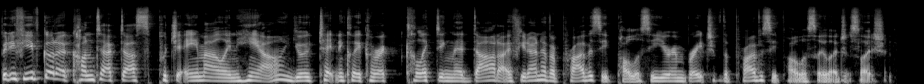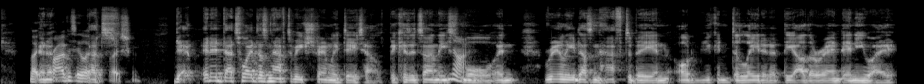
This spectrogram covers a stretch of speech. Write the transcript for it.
But if you've got to contact us, put your email in here, you're technically correct collecting their data. If you don't have a privacy policy, you're in breach of the privacy policy legislation, like and privacy it, legislation. Yeah, and it, that's why it doesn't have to be extremely detailed because it's only no. small, and really it doesn't have to be. And you can delete it at the other end anyway,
